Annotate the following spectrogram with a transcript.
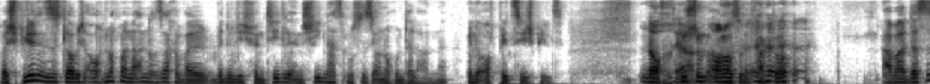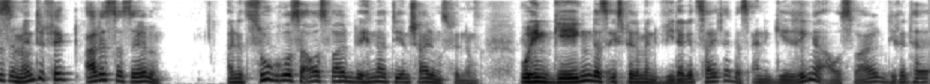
Bei Spielen ist es, glaube ich, auch nochmal eine andere Sache, weil wenn du dich für einen Titel entschieden hast, musst du es ja auch noch runterladen, ne? Wenn du auf PC spielst. Noch, ja. Bestimmt auch noch so ein Faktor. Aber das ist im Endeffekt alles dasselbe. Eine zu große Auswahl behindert die Entscheidungsfindung. Wohingegen das Experiment wieder gezeigt hat, dass eine geringe Auswahl die Renta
